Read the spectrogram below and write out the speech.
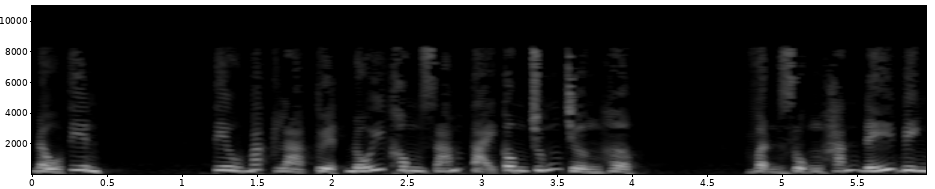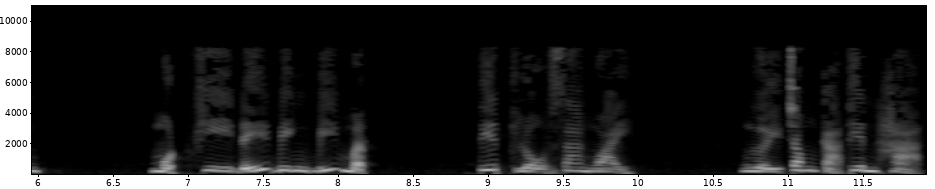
đầu tiên, tiêu bắc là tuyệt đối không dám tại công chúng trường hợp, vận dụng hắn đế binh. Một khi đế binh bí mật, tiết lộ ra ngoài, người trong cả thiên hạ,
